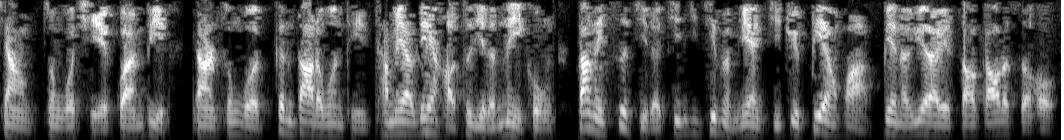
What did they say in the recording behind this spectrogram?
向中国企业关闭。当然，中国更大的问题，他们要练好自己的内功。当你自己的经济基本面急剧变化，变得越来越糟糕的时候，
